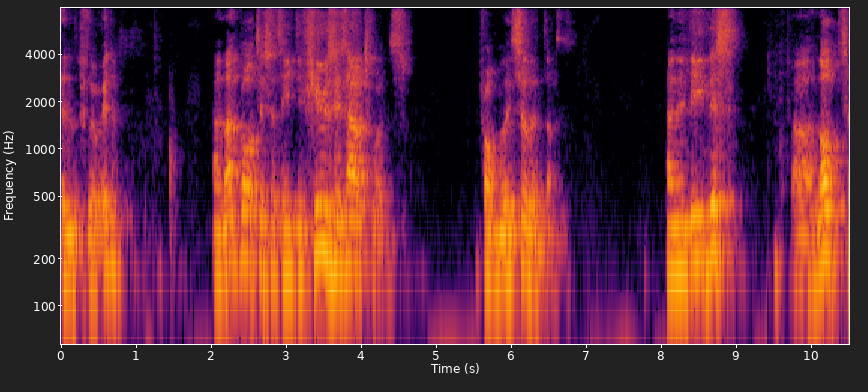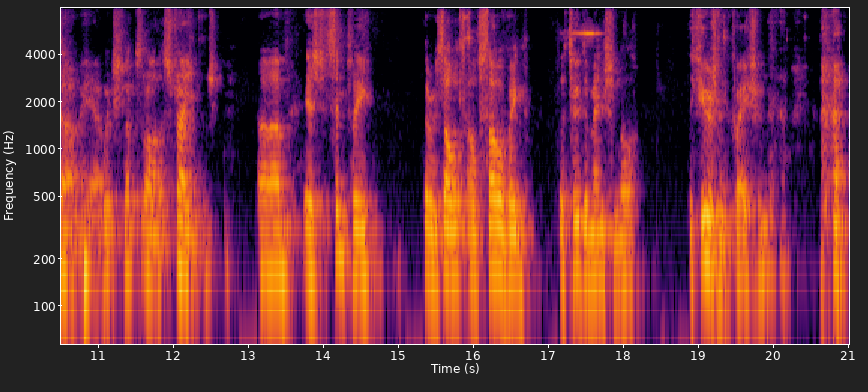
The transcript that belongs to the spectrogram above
in the fluid and that vorticity diffuses outwards from the cylinder. And indeed, this uh, log term here, which looks rather strange, um, is simply the result of solving the two-dimensional diffusion equation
